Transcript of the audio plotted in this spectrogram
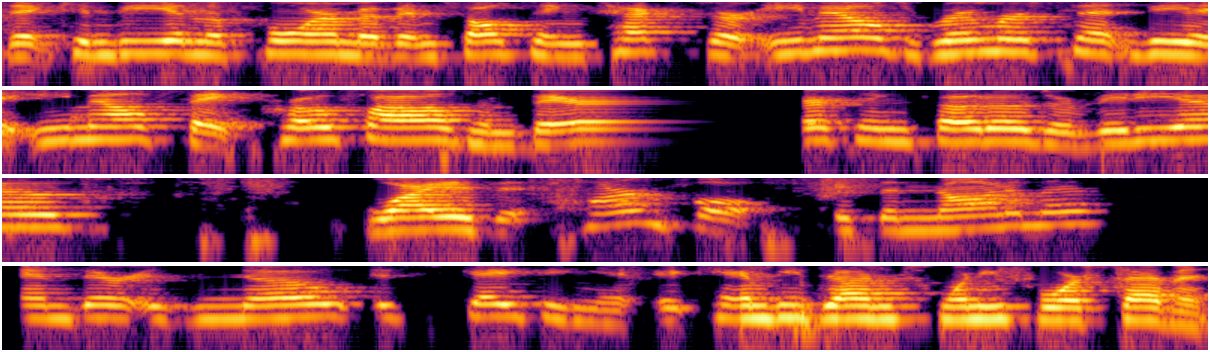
that can be in the form of insulting texts or emails, rumors sent via email, fake profiles, embarrassing photos or videos. Why is it harmful? It's anonymous and there is no escaping it. It can be done 24 7.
